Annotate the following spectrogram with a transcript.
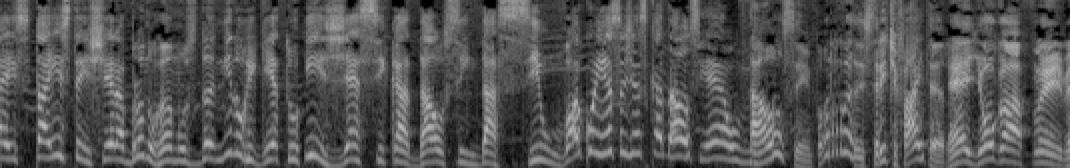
Cascais, Thaís Teixeira, Bruno Ramos, Danilo Rigueto e Jéssica Dalcin da Silva. Eu conheço a Jéssica Dalcin, é o sim. Porra, Street Fighter. é Yoga Flame.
